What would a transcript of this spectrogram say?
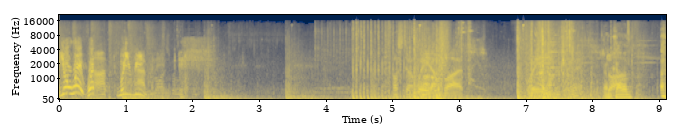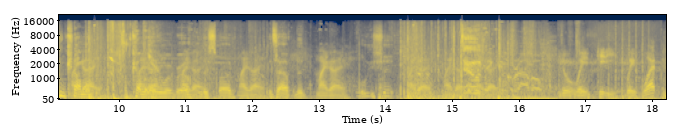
Yo, wait, what? Not what do you mean? happening. Hostile Wait. I'm lost. I'm coming. I'm coming. I'm coming everywhere, bro. My guy. They spawn. My guy. It's happening. My guy. Holy shit. My guy. My guy. My guy. Yo, wait, kitty. Wait, what?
